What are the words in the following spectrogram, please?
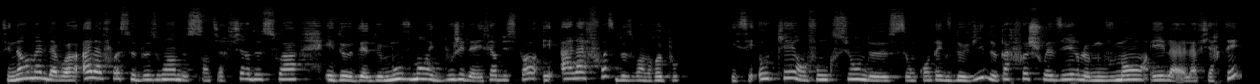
C'est normal d'avoir à la fois ce besoin de se sentir fier de soi et de, de mouvement et de bouger, d'aller faire du sport, et à la fois ce besoin de repos. Et c'est OK en fonction de son contexte de vie de parfois choisir le mouvement et la, fierté,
